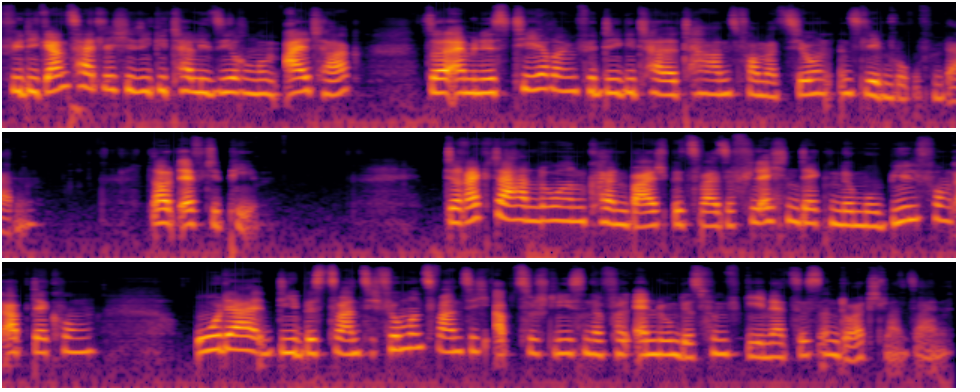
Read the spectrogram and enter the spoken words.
Für die ganzheitliche Digitalisierung im Alltag soll ein Ministerium für digitale Transformation ins Leben gerufen werden. Laut FDP. Direkte Handlungen können beispielsweise flächendeckende Mobilfunkabdeckung oder die bis 2025 abzuschließende Vollendung des 5G-Netzes in Deutschland sein.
